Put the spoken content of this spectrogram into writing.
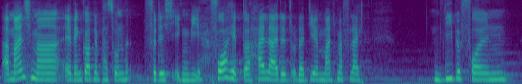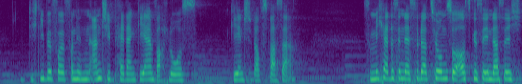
Aber manchmal, äh, wenn Gott eine Person für dich irgendwie hervorhebt oder highlightet oder dir manchmal vielleicht einen liebevollen, dich liebevoll von hinten anschiebt, hey, dann geh einfach los, geh ein Schritt aufs Wasser. Für mich hat es in der Situation so ausgesehen, dass ich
